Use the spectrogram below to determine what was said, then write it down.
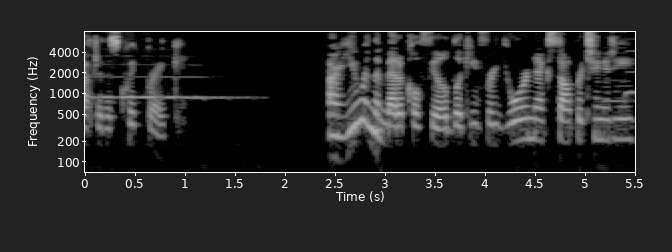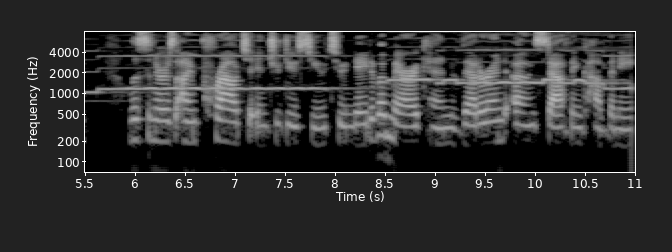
after this quick break. Are you in the medical field looking for your next opportunity? Listeners, I'm proud to introduce you to Native American veteran owned staffing company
